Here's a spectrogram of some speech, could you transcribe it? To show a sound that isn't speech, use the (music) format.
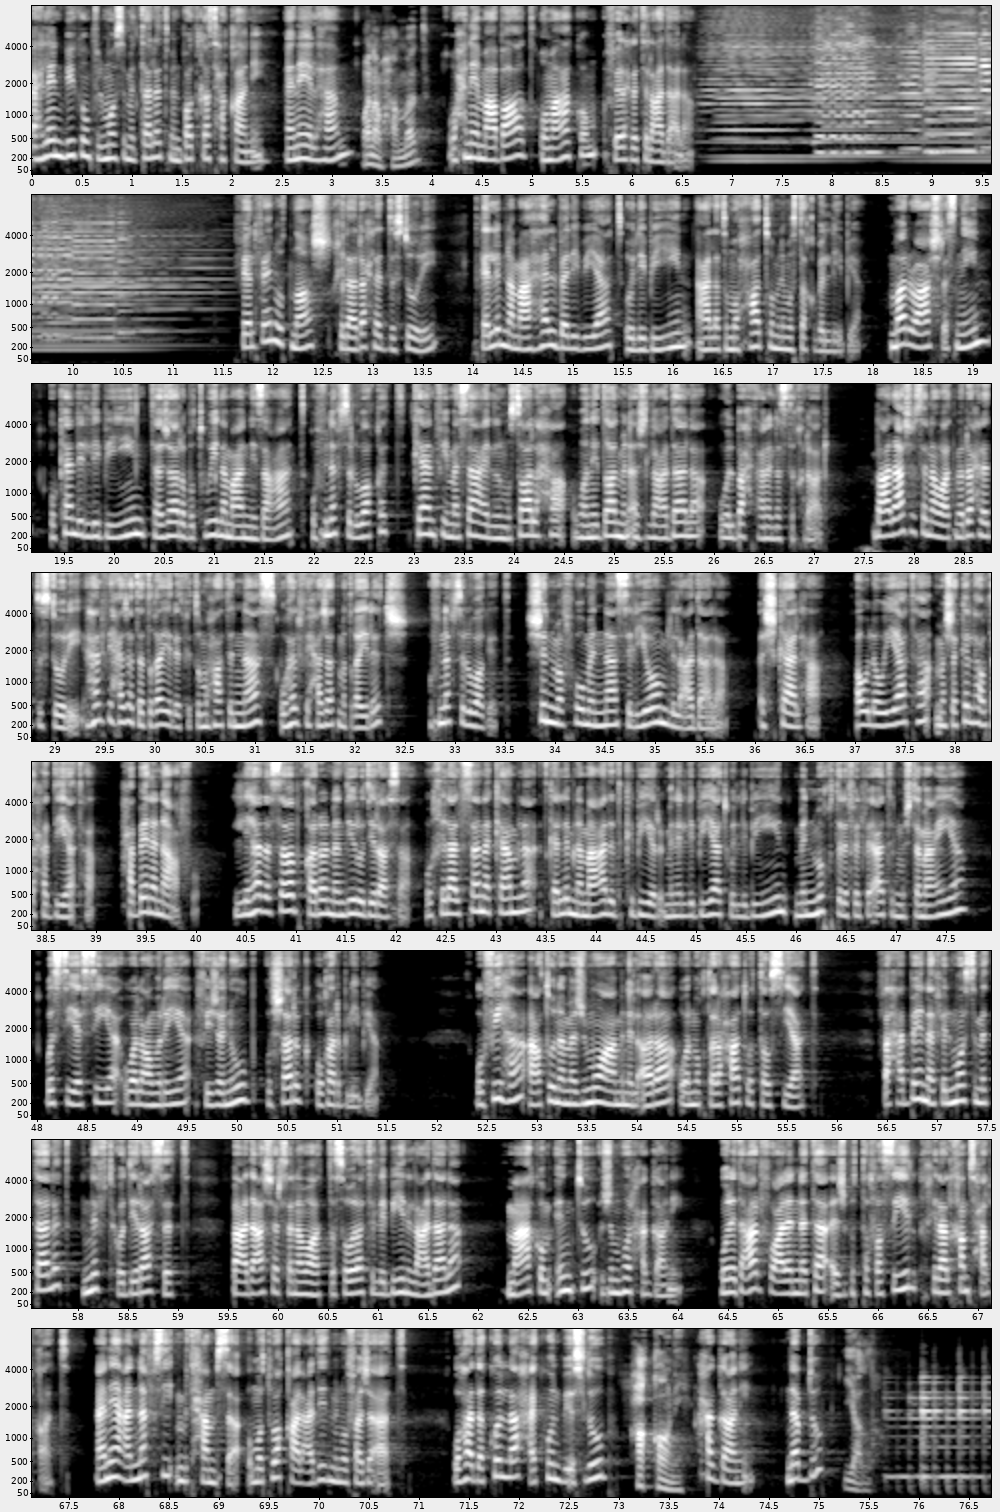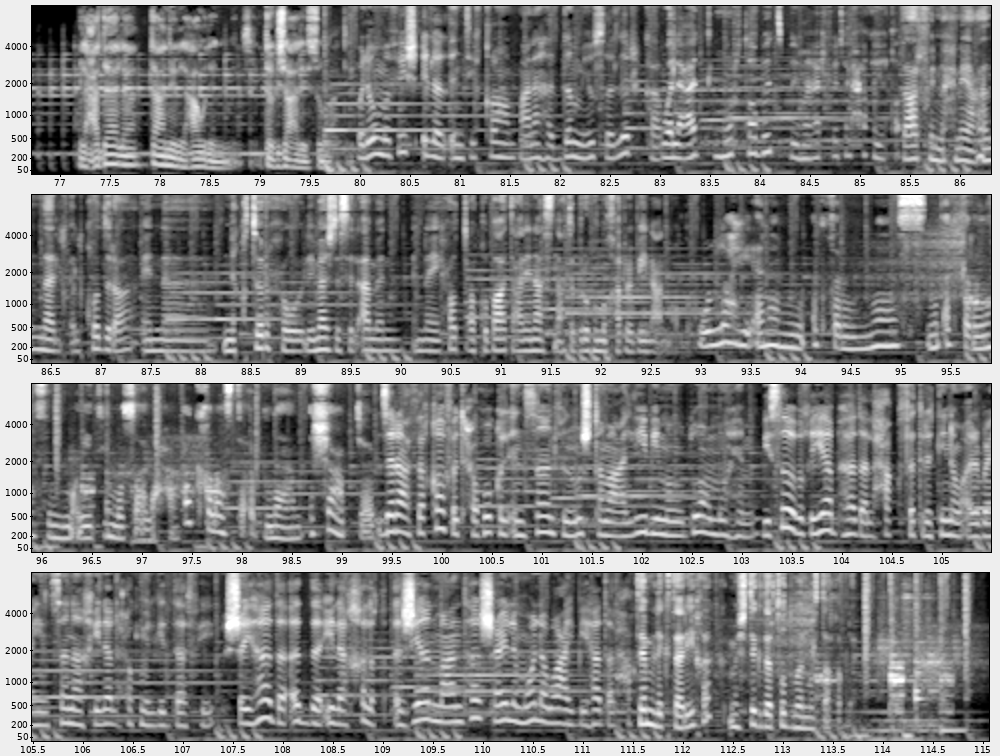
أهلين بيكم في الموسم الثالث من بودكاست حقاني. أنا إلهام. وأنا محمد. وإحنا مع بعض ومعاكم في رحلة العدالة. في 2012 خلال رحلة دستوري تكلمنا مع هلبة ليبيات وليبيين على طموحاتهم لمستقبل ليبيا. مروا عشر سنين وكان للليبيين تجارب طويلة مع النزاعات وفي نفس الوقت كان في مساعي للمصالحة ونضال من أجل العدالة والبحث عن الاستقرار. بعد عشر سنوات من رحلة دستوري هل في حاجات تغيرت في طموحات الناس؟ وهل في حاجات ما تغيرتش؟ وفي نفس الوقت شن مفهوم الناس اليوم للعدالة؟ أشكالها، أولوياتها، مشاكلها وتحدياتها؟ حبينا نعرفه. لهذا السبب قررنا ندير دراسة وخلال سنة كاملة تكلمنا مع عدد كبير من الليبيات والليبيين من مختلف الفئات المجتمعية والسياسية والعمرية في جنوب وشرق وغرب ليبيا. وفيها أعطونا مجموعة من الآراء والمقترحات والتوصيات. فحبينا في الموسم الثالث نفتحوا دراسة بعد عشر سنوات تصورات الليبيين للعدالة معاكم انتو جمهور حقاني ونتعرفوا على النتائج بالتفاصيل خلال خمس حلقات. أنا عن نفسي متحمسة ومتوقع العديد من المفاجآت وهذا كله حيكون بأسلوب حقاني. حقاني. نبدو؟ يلا. العدالة تعني العودة للمنزل ترجع لي سمعتي ولو ما فيش إلا الانتقام معناها الدم يوصل للركاب. والعدل مرتبط بمعرفة الحقيقة. تعرفي إن إحنا عندنا القدرة إن نقترحوا لمجلس الأمن إنه يحط عقوبات على ناس نعتبروهم مخربين على الموضوع. والله أنا من أكثر الناس من أكثر الناس المؤيدين المصالحة حق خلاص تعبنا الشعب تعب. زرع ثقافة حقوق الإنسان في المجتمع الليبي موضوع مهم. بسبب غياب هذا الحق فترة 42 سنة خلال حكم القذافي والشيء هذا أدى إلى خلق أجيال ما عندهاش علم ولا وعي بهذا الحق. تملك تاريخك مش تقدر تضمن مستقبلك.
